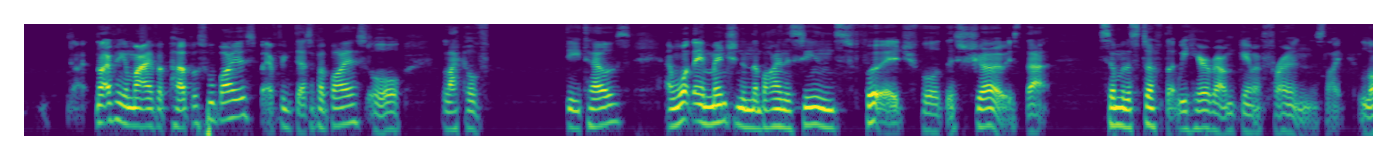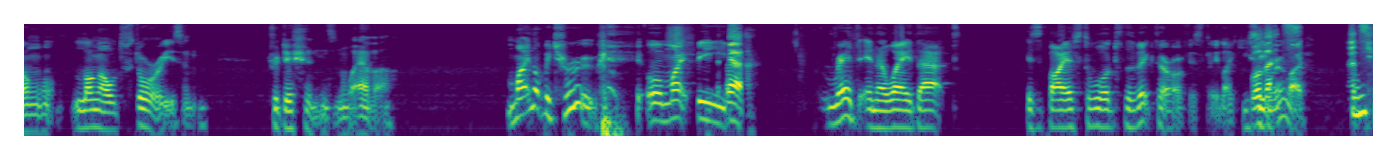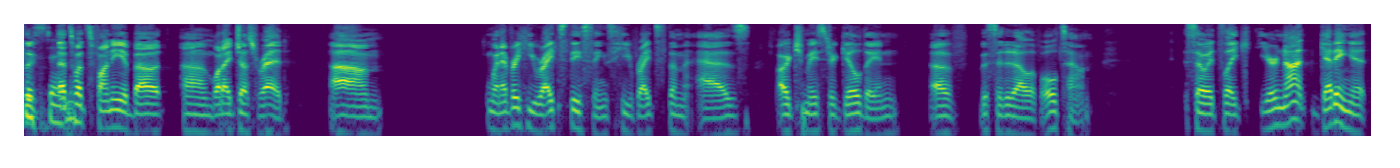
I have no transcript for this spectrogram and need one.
not everything might have a purposeful bias, but everything does have a bias or lack of details. And what they mentioned in the behind the scenes footage for this show is that some of the stuff that we hear about in Game of Thrones, like long, long old stories and traditions and whatever, might not be true, or might be Yeah, read in a way that is biased towards the victor. Obviously, like you Well, see in real that's- life. that's the, Interesting. that's what's funny about um, what I just read. Um, whenever he writes these things, he writes them as Archmaester Gyldayn of the Citadel of Old Town. So it's like you're not getting it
